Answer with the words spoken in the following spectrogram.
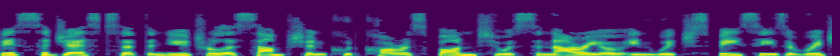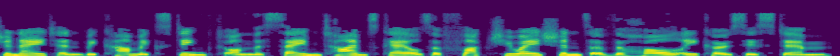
this suggests that the neutral assumption could correspond to a scenario in which species originate and become extinct on the same timescales of fluctuations of the whole ecosystem.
